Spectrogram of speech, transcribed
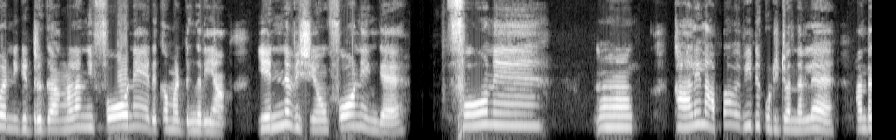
பண்ணிக்கிட்டு இருக்காங்களா? நீ ஃபோனே எடுக்க மாட்டேங்கிறியான் என்ன விஷயம்? ஃபோன் எங்க? ஃபோனு காலையில அப்பாவை வீட்டுக்கு கூட்டிட்டு வந்தேன்ல. அந்த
